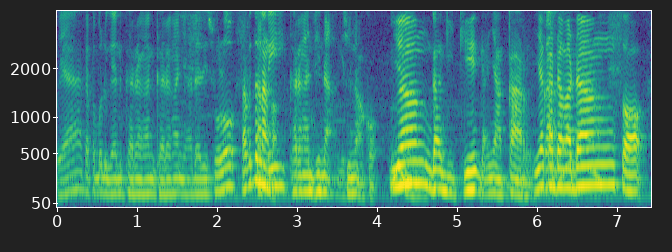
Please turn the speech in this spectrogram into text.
ya, ketemu dengan garangan-garangan yang ada di Solo. Tapi tenang garangan Cina gitu. Cina kok. Yang nggak gigit, nggak nyakar. Ya kadang-kadang sok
